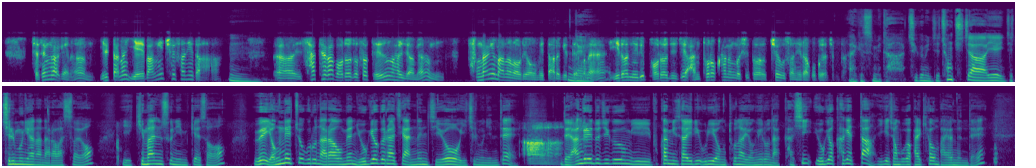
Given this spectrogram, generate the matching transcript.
제 생각에는 일단은 예방이 최선이다. 음. 어, 사태가 벌어져서 대응하려면 상당히 많은 어려움이 따르기 네. 때문에 네. 이런 일이 벌어지지 않도록 하는 것이 더 최우선이라고 보여집니다. 알겠습니다. 지금 이제 청취자의 이제 질문이 하나 날아왔어요. 이 김한수님께서 왜 영해 쪽으로 날아오면 요격을 하지 않는지요? 이 질문인데. 아. 네, 안 그래도 지금 이 북한 미사일이 우리 영토나 영해로 낙하시 요격하겠다. 이게 정부가 밝혀온 바였는데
